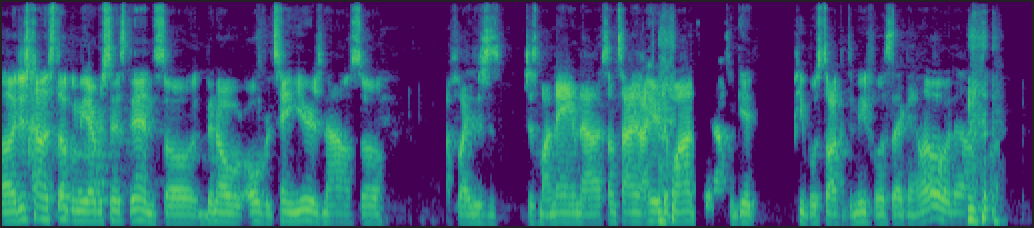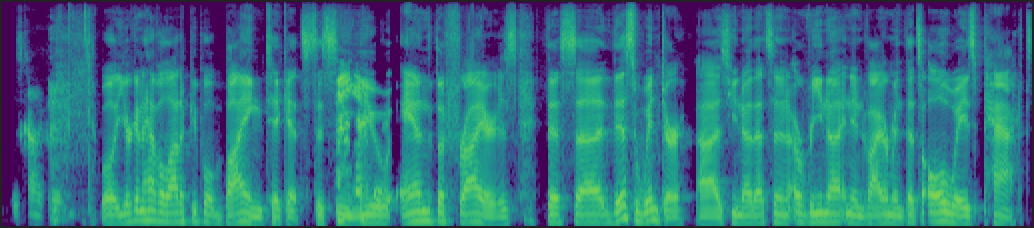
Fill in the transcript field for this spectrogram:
uh, it just kind of stuck with me ever since then. So it's been over over ten years now. So I feel like this is just my name now. Sometimes I hear Devontae, I forget people's talking to me for a second. Oh, no. It's kind of crazy. Well, you're going to have a lot of people buying tickets to see you and the Friars this uh, this winter. Uh, as you know, that's an arena, an environment that's always packed.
